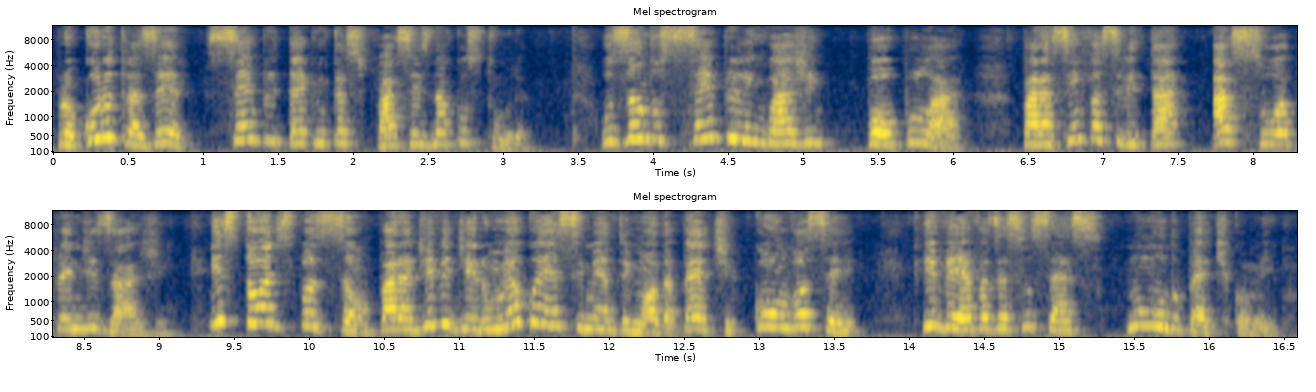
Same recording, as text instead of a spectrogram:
Procuro trazer sempre técnicas fáceis na costura, usando sempre linguagem popular, para assim facilitar a sua aprendizagem. Estou à disposição para dividir o meu conhecimento em moda pet com você e venha fazer sucesso no mundo pet comigo.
